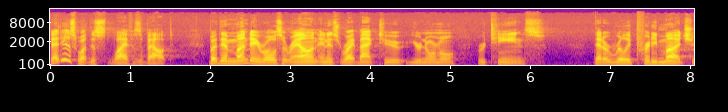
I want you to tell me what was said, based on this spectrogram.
that is what this life is about. But then Monday rolls around and it's right back to your normal routines that are really pretty much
